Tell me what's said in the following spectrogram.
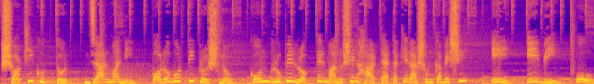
সঠিক উত্তর, জার্মানি। পরবর্তী প্রশ্ন, কোন গ্রুপের রক্তের মানুষের হার্ট অ্যাটাকের আশঙ্কা বেশি? এ এ বি ও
